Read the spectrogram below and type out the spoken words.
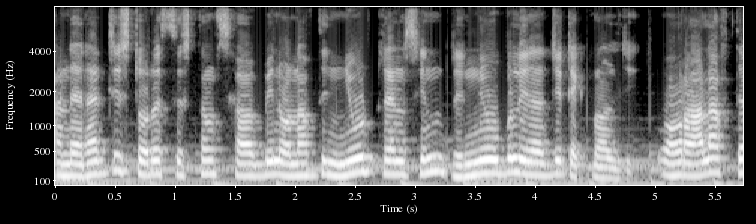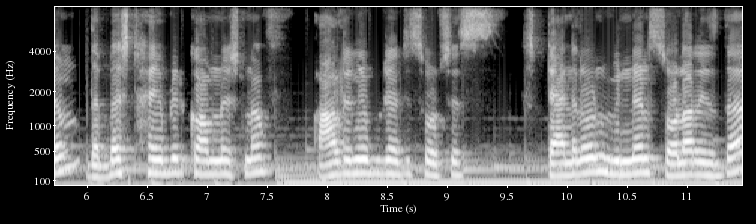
and energy storage systems have been one of the new trends in renewable energy technology. Over all of them, the best hybrid combination of all renewable energy sources, standalone wind and solar is the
